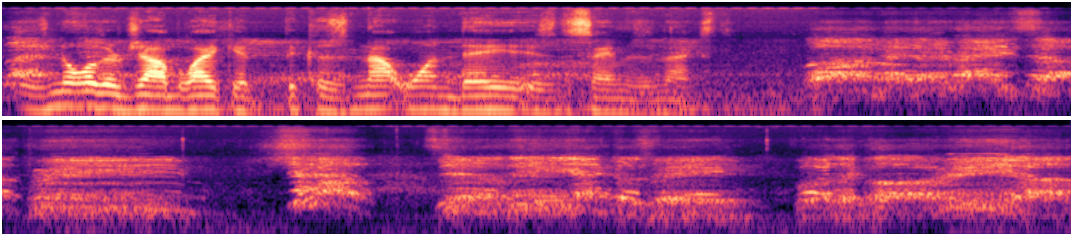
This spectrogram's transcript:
There's no other job like it because not one day is the same as the next. Till the echoes ring for the glory of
